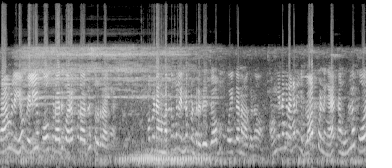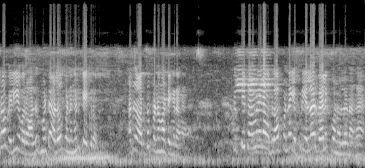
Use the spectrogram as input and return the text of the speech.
ஃபேமிலியும் வெளியே போகக்கூடாது வரக்கூடாது சொல்கிறாங்க அப்போ நாங்கள் மற்றவங்களை என்ன பண்ணுறது ஜாபுக்கு போய் தானே ஆகணும். அவங்க என்னங்கிறாங்க? நீங்கள் பிளாக் பண்ணுங்கள் நாங்கள் உள்ளே போகிறோம் வெளியே வரோம். அதுக்கு மட்டும் அலோவ் பண்ணுங்கன்னு கேட்குறோம் அது அக்செப்ட் பண்ண மாட்டேங்கிறாங்க. ஃபிஃப்டி ஃபேமிலி நாங்கள் பிளாக் பண்ணால் எப்படி எல்லோரும் வேலைக்கு போகணும்ல நாங்கள்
